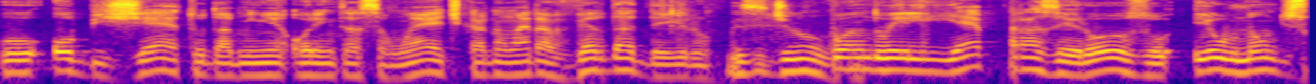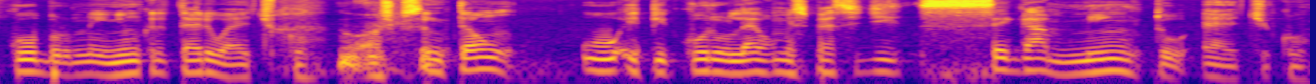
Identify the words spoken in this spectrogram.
o objeto da minha orientação ética não era verdadeiro. Mas de novo, Quando ele é prazeroso, eu não descubro nenhum critério ético. Não, acho que você- Então, o Epicuro leva uma espécie de cegamento ético.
